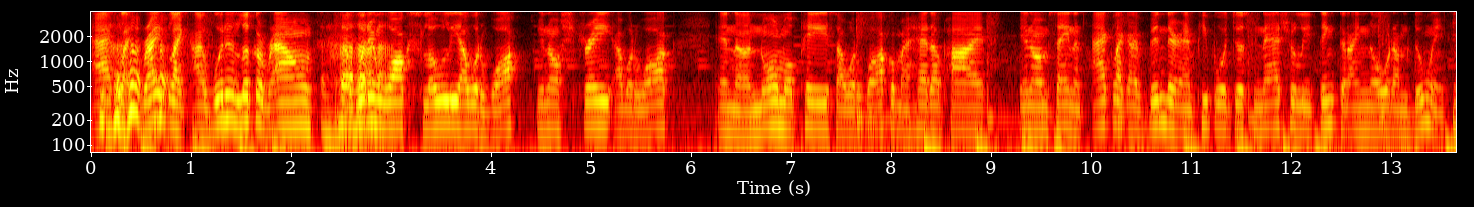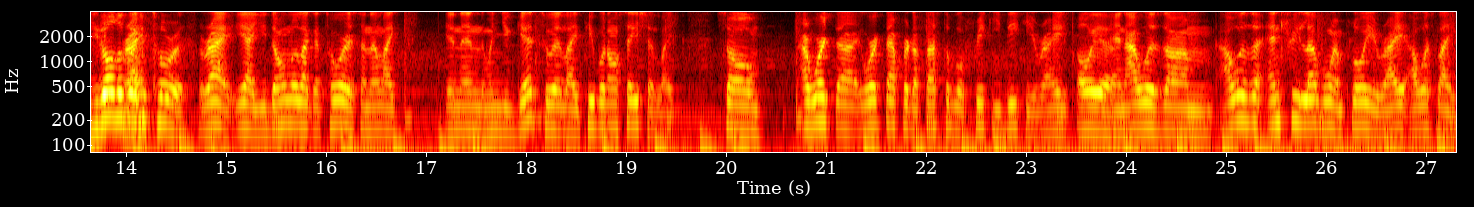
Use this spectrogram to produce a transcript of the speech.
act like right, like I wouldn't look around, I wouldn't walk slowly, I would walk, you know, straight, I would walk in a normal pace, I would walk with my head up high, you know what I'm saying, and act like I've been there, and people just naturally think that I know what I'm doing. You don't look right? like a tourist. Right? Yeah, you don't look like a tourist, and then like, and then when you get to it, like people don't say shit like, so. I worked uh, worked out for the festival Freaky Deaky, right? Oh yeah. And I was um I was an entry level employee, right? I was like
